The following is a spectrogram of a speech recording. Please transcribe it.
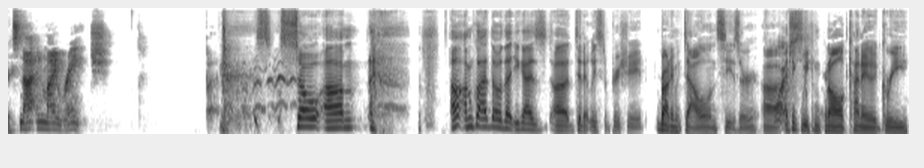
It's not in my range. But So, um, I- I'm glad though that you guys uh, did at least appreciate Roddy McDowall and Caesar. Uh, I think we can, can all kind of agree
